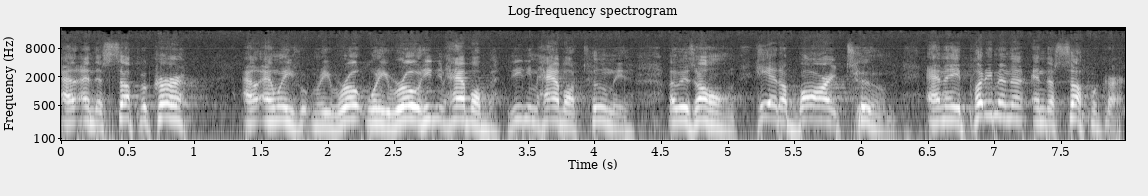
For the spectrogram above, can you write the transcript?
and the sepulcher. And when he, when he wrote, when he wrote, he didn't have a he didn't even have a tomb of his own. He had a borrowed tomb, and they put him in the in the sepulcher.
